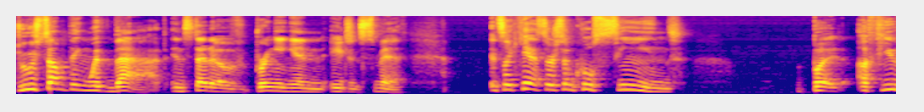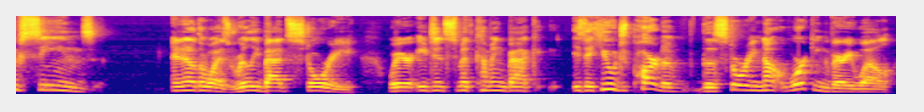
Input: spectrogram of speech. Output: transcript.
Do something with that instead of bringing in Agent Smith. It's like, yes, there's some cool scenes, but a few scenes and an otherwise really bad story where Agent Smith coming back is a huge part of the story not working very well,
